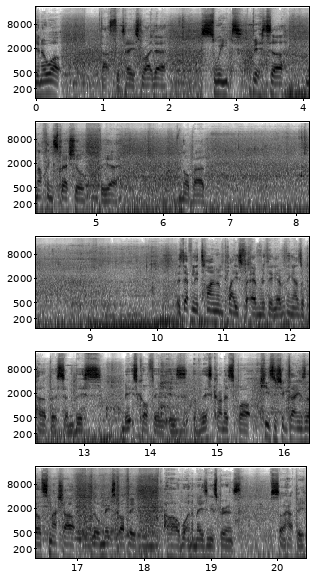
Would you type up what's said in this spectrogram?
You know what? That's the taste right there. Sweet, bitter, nothing special, but yeah, not bad. There's definitely a time and place for everything. Everything has a purpose, and this mixed coffee is this kind of spot. Keys to Shiktangs, they'll smash out little mixed coffee. Oh, what an amazing experience. So happy.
